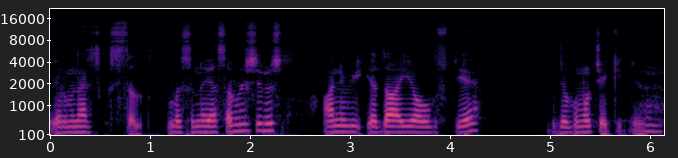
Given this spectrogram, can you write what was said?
Yorumlar kısaltmasını yazabilirsiniz. Hani video daha iyi oldu diye. Bir de bunu çekeceğim.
